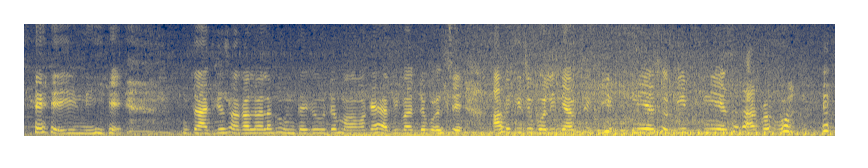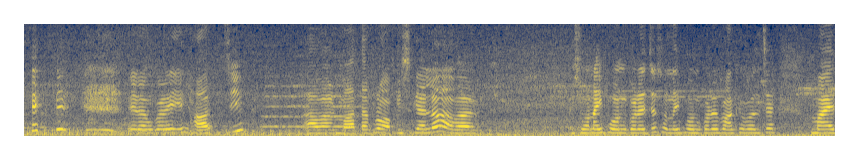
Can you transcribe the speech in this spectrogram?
এই নিয়ে। তো আজকে সকালবেলা ঘুম থেকে উঠে মা আমাকে হ্যাপি বার্থডে বলছে। আমি কিছু বলিনি, আমি গিফট নিয়ে এসো গিফট নিয়ে এসো, তারপর এরকম করে হাসছি। আবার মা তারপর অফিস গেল, আবার সোনাই ফোন করেছে, সোনাই ফোন করে মাকে বলছে, মায়ের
